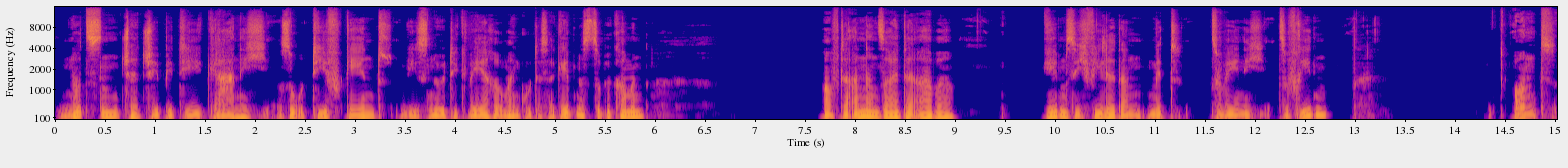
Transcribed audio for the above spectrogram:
nutzen ChatGPT gar nicht so tiefgehend, wie es nötig wäre, um ein gutes Ergebnis zu bekommen, auf der anderen Seite aber geben sich viele dann mit zu wenig zufrieden. Und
